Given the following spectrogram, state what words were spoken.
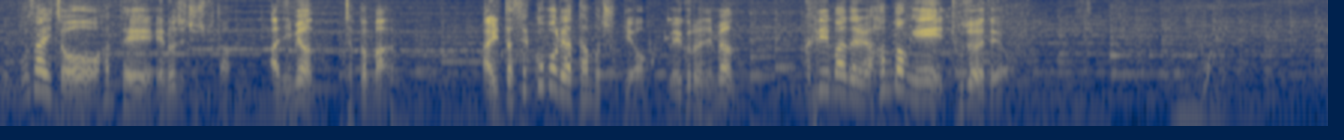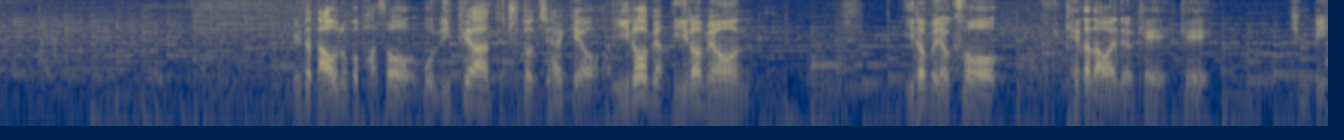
그 뿌사이저한테 에너지 주십시다. 아니면 잠깐만. 아 일단 새꼬머리한테 한번 줄게요. 왜 그러냐면 크리만을 한 방에 조져야 돼요. 일단 나오는 거 봐서 뭐 리피아한테 주던지 할게요. 이러면 이러면 이러면 여기서 그 개가 나와야 돼요 개 개. 퀸비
